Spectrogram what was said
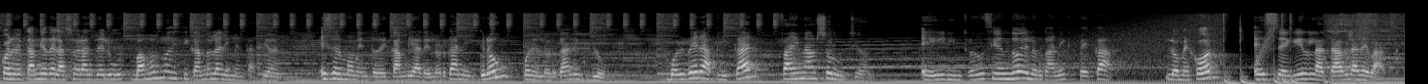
Con el cambio de las horas de luz vamos modificando la alimentación. Es el momento de cambiar el Organic Grow por el Organic Bloom. Volver a aplicar Final Solution e ir introduciendo el Organic PK. Lo mejor es seguir la tabla de BAC.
